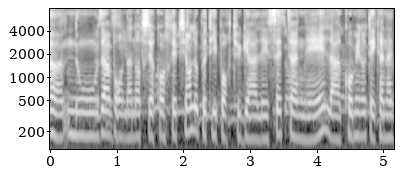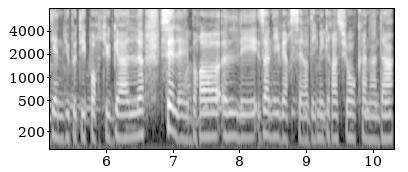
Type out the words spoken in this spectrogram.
Euh, nous avons dans notre circonscription le Petit Portugal et cette année, la communauté canadienne du Petit Portugal célèbre les anniversaires d'immigration au Canada.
